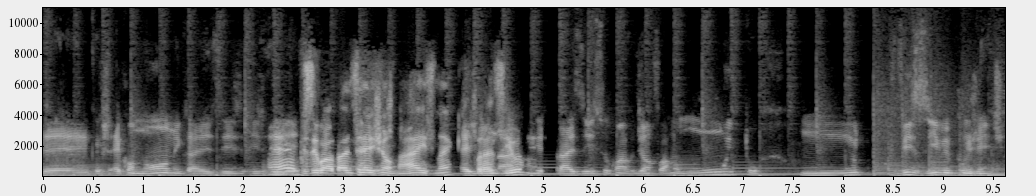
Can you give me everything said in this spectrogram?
é, econômicas e, é, desigualdades regionais, né? Que regionais, Brasil traz isso de uma forma muito muito visível e pungente.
